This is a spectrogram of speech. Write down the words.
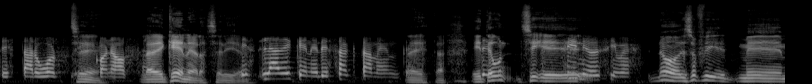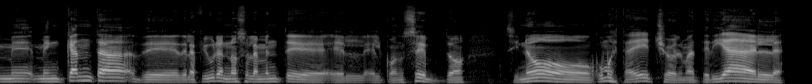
de Star Wars Sí. conocen. La de Kenner sería. Es la de Kenner, exactamente. Ahí está. Eh, De- te hago un- sí, eh, sí, decime. No, Sofi, me, me, me encanta de, de la figura no solamente el, el concepto, sino cómo está hecho, el material,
